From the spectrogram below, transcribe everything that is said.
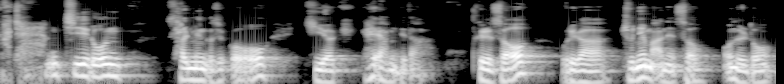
가장 지혜로운 삶인 것을 꼭 기억해야 합니다. 그래서 우리가 주님 안에서 오늘도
